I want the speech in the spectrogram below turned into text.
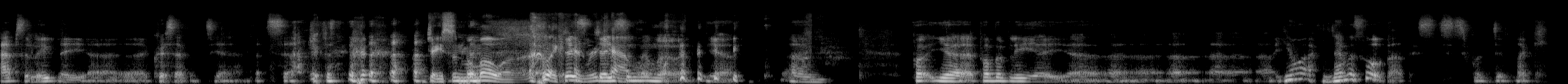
absolutely, uh, Chris Evans. Yeah, that's uh, Jason Momoa, like Jason, Henry Jason Momoa. Yeah, um, but yeah, probably a. Uh, uh, uh, you know what? I've never thought about this. Like,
